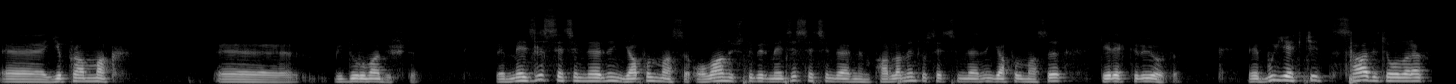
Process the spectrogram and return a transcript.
e, yıpranmak e, bir duruma düştü. Ve meclis seçimlerinin yapılması, olağanüstü bir meclis seçimlerinin, parlamento seçimlerinin yapılması gerektiriyordu. Ve bu yetki sadece olarak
